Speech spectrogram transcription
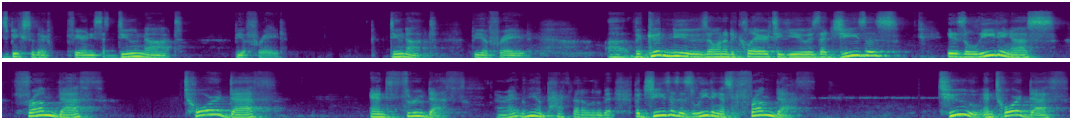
speaks to their fear and he says, Do not be afraid. Do not be afraid. Uh, the good news I want to declare to you is that Jesus is leading us from death toward death and through death. All right, let me unpack that a little bit. But Jesus is leading us from death to and toward death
